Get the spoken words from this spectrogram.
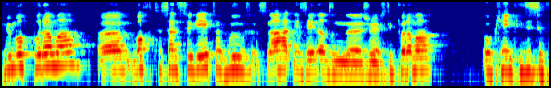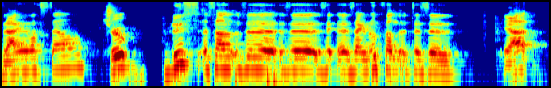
humorprogramma ehm wordt gecensureerd, hoe snel gaat het niet zijn dat een eh, journalistiek programma ook geen kritische vragen mag stellen. True. Plus, ze, ze, ze, ze zeggen ook van het is ja,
